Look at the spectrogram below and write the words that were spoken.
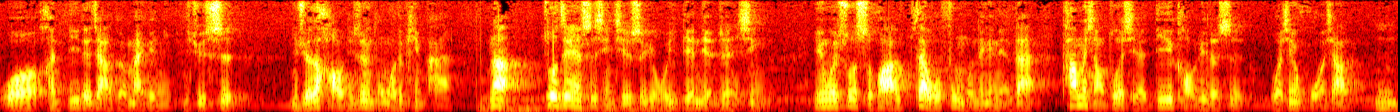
我很低的价格卖给你，你去试，你觉得好，你认同我的品牌。那做这件事情其实是有一点点任性的。因为说实话，在我父母那个年代，他们想做鞋，第一考虑的是我先活下来。嗯，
